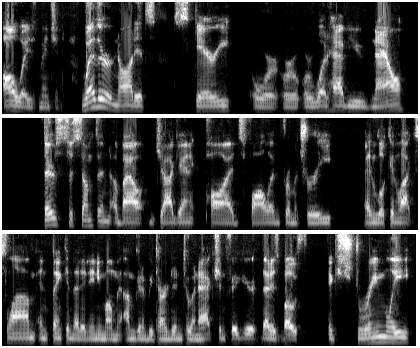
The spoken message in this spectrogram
always mentioned, whether or not it's scary or or or what have you. Now, there's just something about gigantic pods falling from a tree and looking like slime and thinking that at any moment I'm going to be turned into an action figure. That is both extremely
